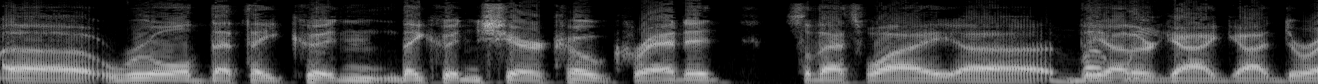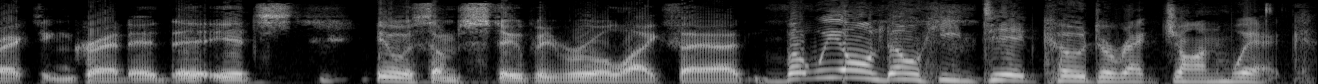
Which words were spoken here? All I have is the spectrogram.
uh, rule that they couldn't they couldn't share co credit, so that's why uh, the other guy got directing credit. It- It's it was some stupid rule like that. But we all know he did co-direct John Wick.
